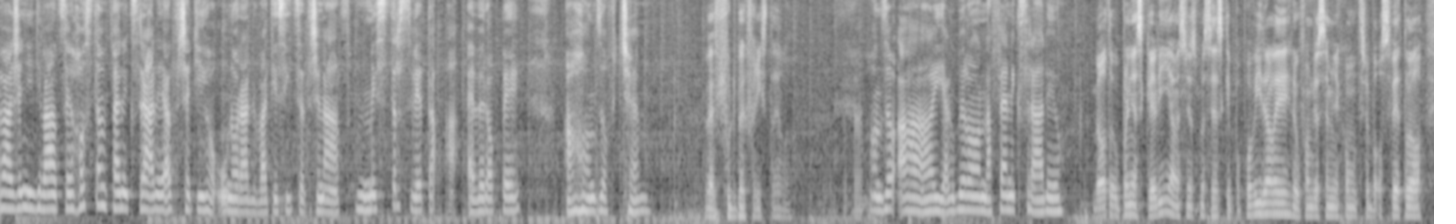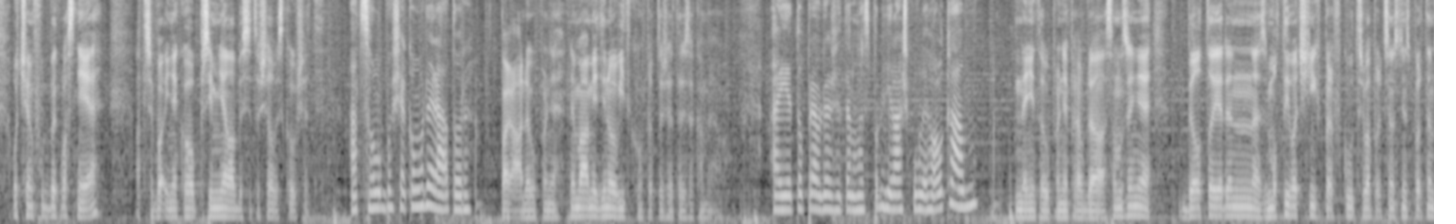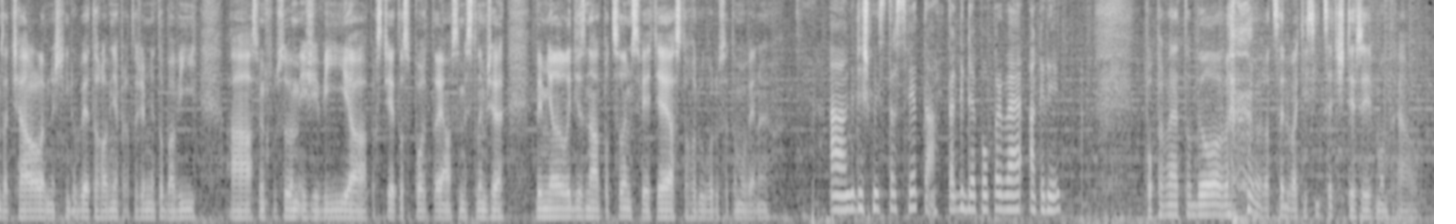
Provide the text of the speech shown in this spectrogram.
Vážení diváci, hostem Phoenix Rádia 3. února 2013 mistr světa a Evropy a Honzo v čem? Ve footback freestyle. Honzo, a jak bylo na Phoenix Rádiu? Bylo to úplně skvělý, já myslím, že jsme si hezky popovídali. Doufám, že jsem někomu třeba osvětlil, o čem footback vlastně je a třeba i někoho přiměl, aby si to šel vyzkoušet. A co Luboš jako moderátor? Paráda úplně. Nemám jedinou výtku, protože je tady za kamerou. A je to pravda, že tenhle sport děláš kvůli holkám? Není to úplně pravda. Samozřejmě byl to jeden z motivačních prvků, třeba proč jsem s tím sportem začal, ale v dnešní době je to hlavně proto, že mě to baví a svým způsobem i živí a prostě je to sport a já si myslím, že by měli lidi znát po celém světě a z toho důvodu se tomu věnuju. A když mistr světa, tak kde poprvé a kdy? Poprvé to bylo v roce 2004 v Montrealu.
